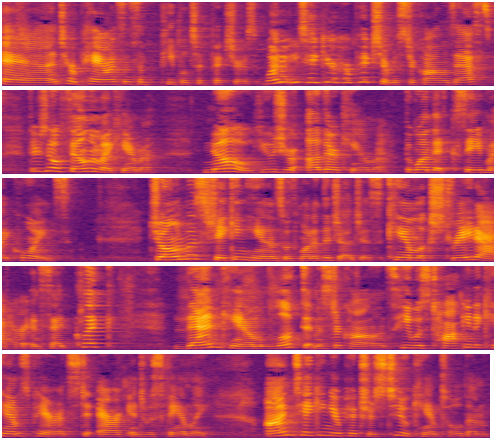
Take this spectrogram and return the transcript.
and her parents and some people took pictures. Why don't you take your, her picture, Mr. Collins asked. There's no film in my camera. No, use your other camera, the one that saved my coins. Joan was shaking hands with one of the judges. Cam looked straight at her and said, click. Then Cam looked at Mr. Collins. He was talking to Cam's parents, to Eric, and to his family. I'm taking your pictures too, Cam told them.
